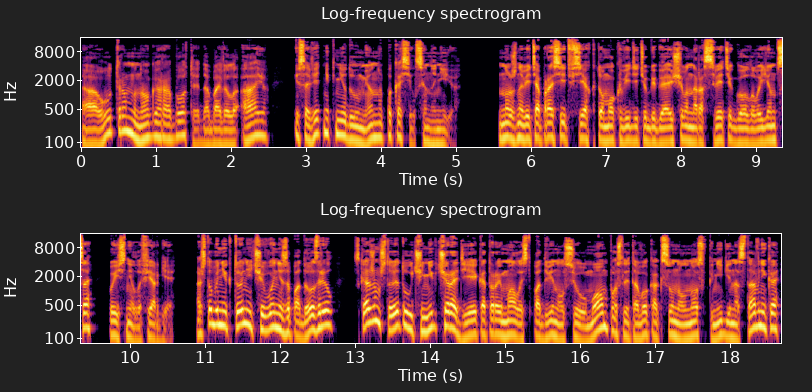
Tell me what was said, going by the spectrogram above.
«А утром много работы», — добавила Аю, и советник недоуменно покосился на нее. «Нужно ведь опросить всех, кто мог видеть убегающего на рассвете головы юнца», — пояснила Фергия. «А чтобы никто ничего не заподозрил, скажем, что это ученик-чародея, который малость подвинулся умом после того, как сунул нос в книги наставника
